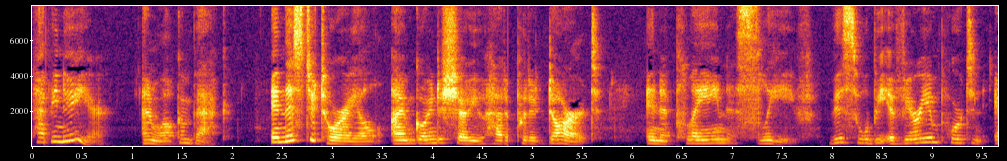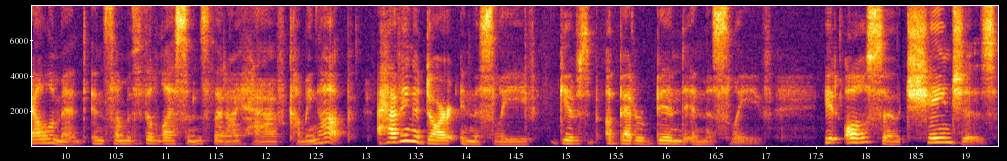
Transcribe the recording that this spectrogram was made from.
Happy New Year and welcome back. In this tutorial, I'm going to show you how to put a dart in a plain sleeve. This will be a very important element in some of the lessons that I have coming up. Having a dart in the sleeve gives a better bend in the sleeve. It also changes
